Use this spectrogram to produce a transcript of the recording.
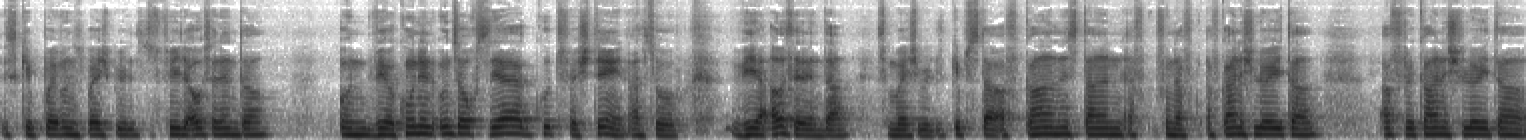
Es gibt bei uns beispielsweise viele Ausländer und wir können uns auch sehr gut verstehen. Also wir Ausländer zum Beispiel gibt es da Afghanistan, von Af afghanischen Leuten, afrikanische Leute,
